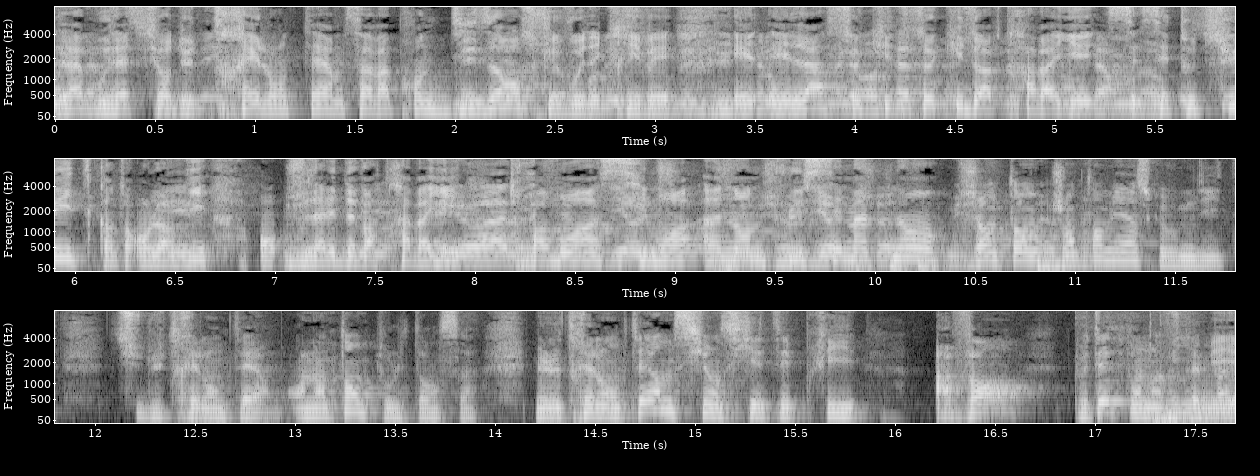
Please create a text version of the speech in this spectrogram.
là vous êtes sur du très long terme. Ça va prendre 10 ans ce que vous décrivez. Et, là, ceux qui, ceux qui doivent travailler, c'est tout de suite. Quand on leur dit, vous allez devoir travailler 3 mois, 6 mois, un an de plus, c'est maintenant. J'entends, bien ce que vous me dites. C'est du très long terme. On entend tout le temps ça. Mais le très long terme, si on s'y était pris avant, peut-être qu'on en mais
